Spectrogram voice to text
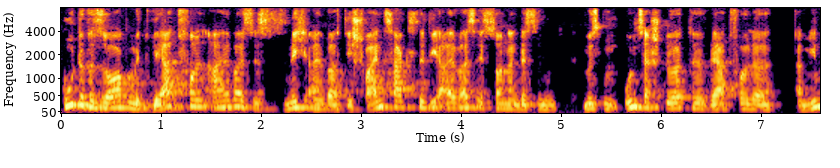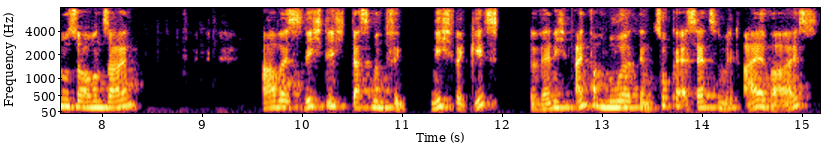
gute Versorgung mit wertvollen Eiweiß. Es ist nicht einfach die Schweinshaxe, die Eiweiß ist, sondern das müssen unzerstörte, wertvolle Aminosäuren sein. Aber es ist wichtig, dass man nicht vergisst, wenn ich einfach nur den Zucker ersetze mit Eiweiß,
